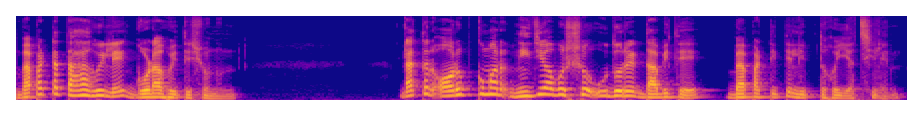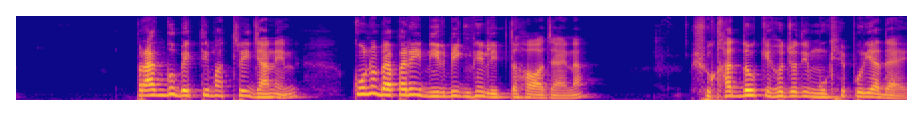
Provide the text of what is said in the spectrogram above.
ব্যাপারটা তাহা হইলে গোড়া হইতে শুনুন। ডাক্তার অরূপ কুমার নিজে অবশ্য উদরের দাবিতে ব্যাপারটিতে লিপ্ত হইয়াছিলেন। প্রাজ্ঞ ব্যক্তিমাত্রেই জানেন কোনো ব্যাপারেই নির্বিঘ্নে লিপ্ত হওয়া যায় না। সুখাদ্যও কেহ যদি মুখে পুরিয়া দেয়,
